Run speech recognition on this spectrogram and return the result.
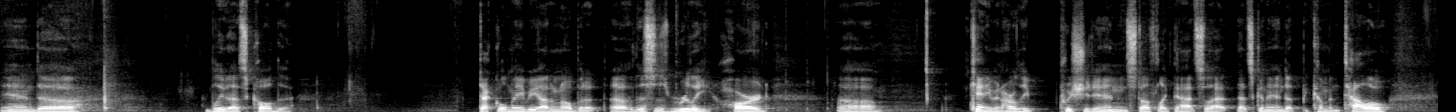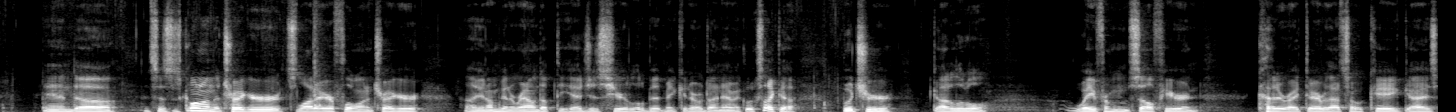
And uh, I believe that's called the deckle maybe, I don't know, but uh, this is really hard. Uh, can't even hardly push it in and stuff like that. So that, that's gonna end up becoming tallow. And uh, it says it's going on the Traeger. It's a lot of airflow on a Traeger. Uh, you know, I'm going to round up the edges here a little bit, make it aerodynamic. Looks like a butcher got a little away from himself here and cut it right there, but that's okay, guys.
